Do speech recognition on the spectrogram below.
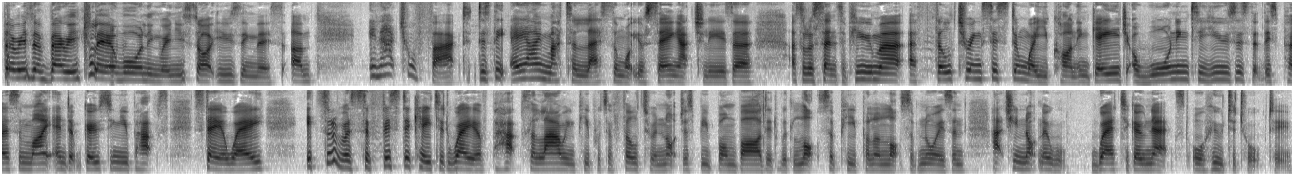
there is a very clear warning when you start using this. Um, in actual fact, does the AI matter less than what you're saying actually is a, a sort of sense of humor, a filtering system where you can't engage, a warning to users that this person might end up ghosting you, perhaps stay away? It's sort of a sophisticated way of perhaps allowing people to filter and not just be bombarded with lots of people and lots of noise and actually not know where to go next or who to talk to.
